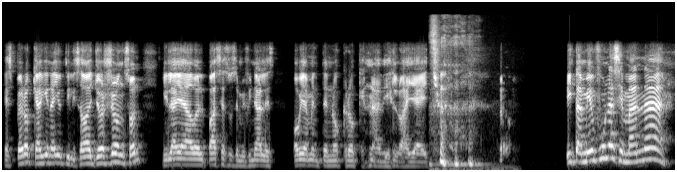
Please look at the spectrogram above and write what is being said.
espero que alguien haya utilizado a Josh Johnson y le haya dado el pase a sus semifinales. Obviamente no creo que nadie lo haya hecho. y también fue una semana,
